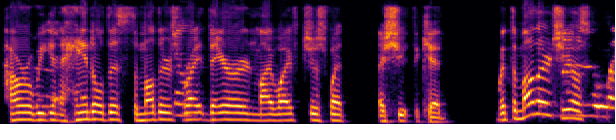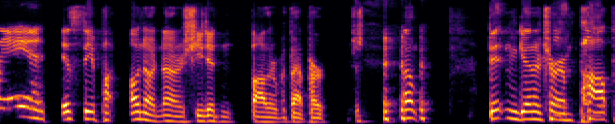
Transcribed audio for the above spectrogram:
How are we going to handle this? The mother's right there. And my wife just went, I shoot the kid. With the mother, she goes, Run away and "It's the apo-" oh no, no, no, she didn't bother with that part. Just nope. Bitten gonna turn pop.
